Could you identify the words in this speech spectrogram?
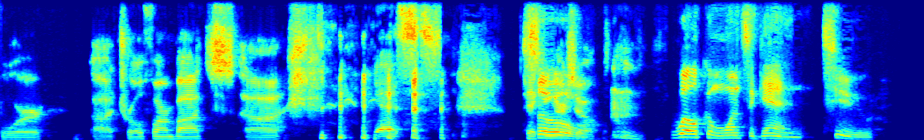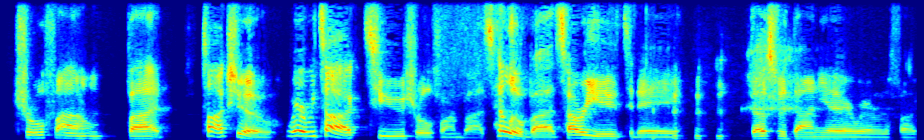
for uh, troll farm bots uh, Yes. so, our show. welcome once again to Troll Farm Bot Talk Show, where we talk to Troll Farm bots. Hello, bots. How are you today? Das Vidanya, or wherever the fuck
